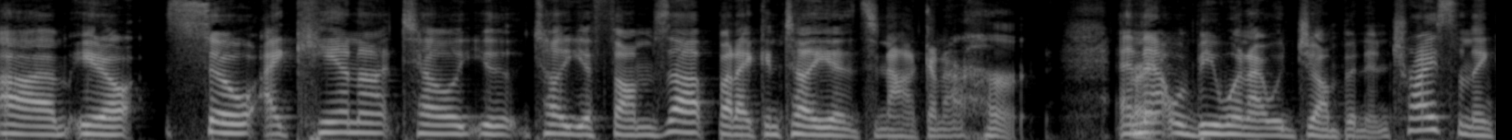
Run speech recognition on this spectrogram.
Um, you know, so I cannot tell you tell you thumbs up, but I can tell you it's not going to hurt. And right. that would be when I would jump in and try something.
